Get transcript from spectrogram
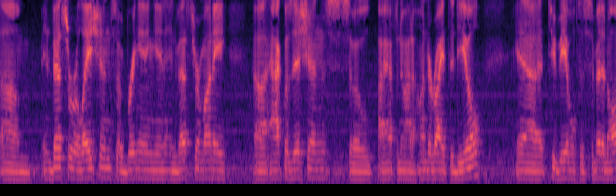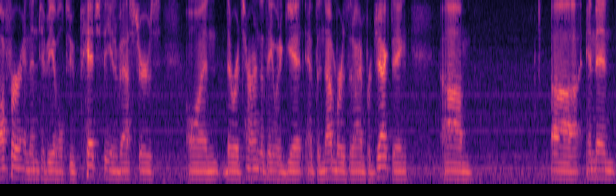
um, investor relations so bringing in investor money uh, acquisitions. So i have to know how to underwrite the deal uh, to be able to submit an offer and then to be able to pitch the investors on the return that they would get at the numbers that I'm projecting. Um, uh, and then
